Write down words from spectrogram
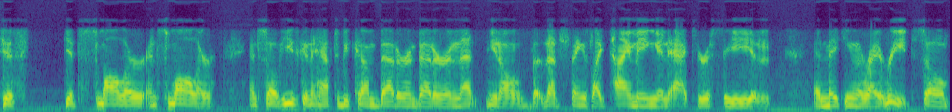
just gets smaller and smaller. And so he's going to have to become better and better, and that you know that's things like timing and accuracy and and making the right read. So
